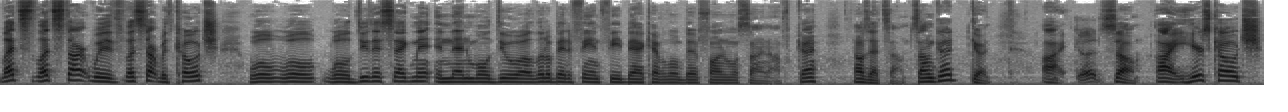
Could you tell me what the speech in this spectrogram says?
let's let's start with let's start with Coach. We'll we'll we'll do this segment and then we'll do a little bit of fan feedback, have a little bit of fun. We'll sign off. Okay, how's that sound? Sound good? Good. All right. Good. So, all right. Here's Coach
